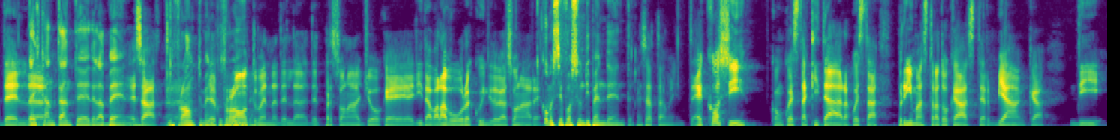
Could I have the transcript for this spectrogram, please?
del, Del cantante della band. esatto, Il frontman. del frontman del, del personaggio che gli dava lavoro e quindi doveva suonare. Come se fosse un dipendente. Esattamente. E così, con questa chitarra, questa prima Stratocaster bianca di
